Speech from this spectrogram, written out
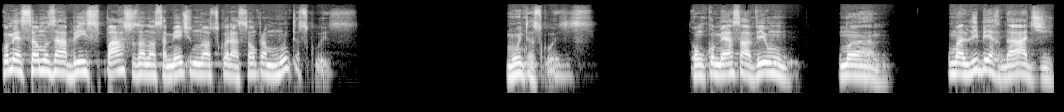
começamos a abrir espaços na nossa mente no nosso coração para muitas coisas. Muitas coisas. Então começa a haver um, uma uma liberdade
